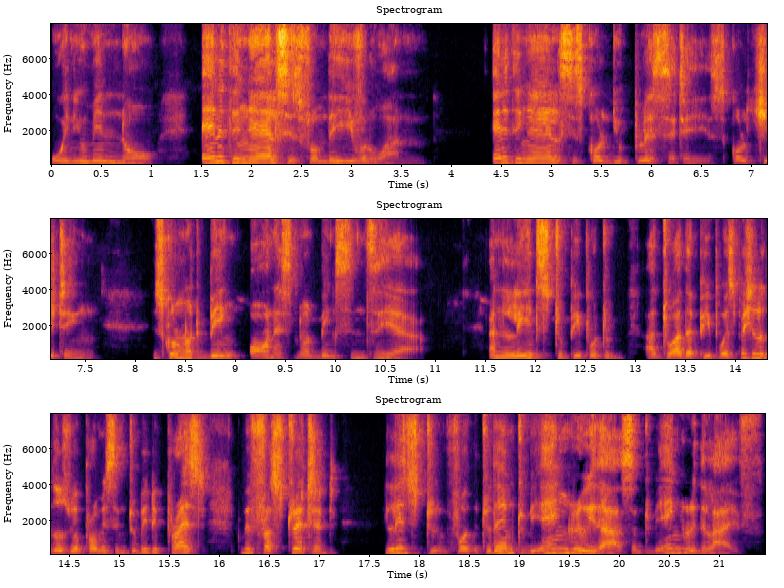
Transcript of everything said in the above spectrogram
when you mean no. Anything else is from the evil one. Anything else is called duplicity, it's called cheating, it's called not being honest, not being sincere, and leads to people to uh, to other people, especially those who are promising, to be depressed, to be frustrated, leads to for to them to be angry with us and to be angry with life.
